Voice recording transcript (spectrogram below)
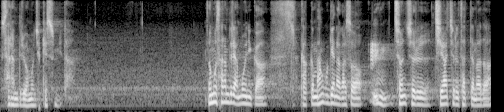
사람들이 오면 좋겠습니다. 너무 사람들이 안 모이니까 가끔 한국에 나가서 전철을, 지하철을 탈 때마다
